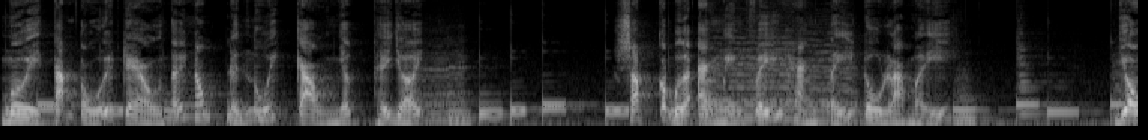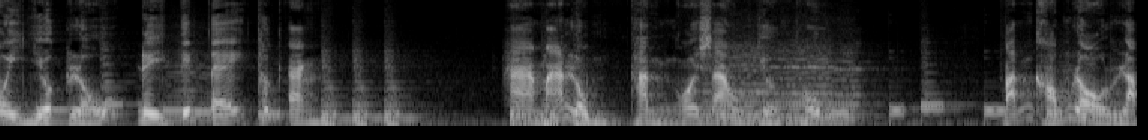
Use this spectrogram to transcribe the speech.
18 tuổi trèo tới nóc đỉnh núi cao nhất thế giới. Sắp có bữa ăn miễn phí hàng tỷ đô la Mỹ. Dôi vượt lũ đi tiếp tế thức ăn. Hà Mã Lùng thành ngôi sao vườn thú. Bánh khổng lồ lập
